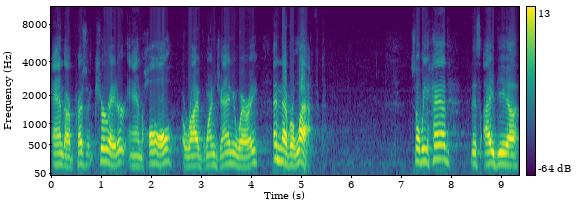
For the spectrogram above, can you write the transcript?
and our present curator, Ann Hall, arrived one January and never left. So we had this idea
